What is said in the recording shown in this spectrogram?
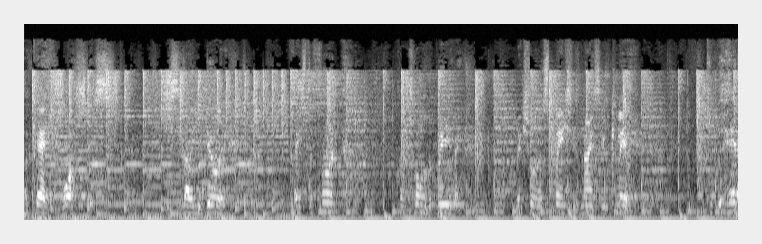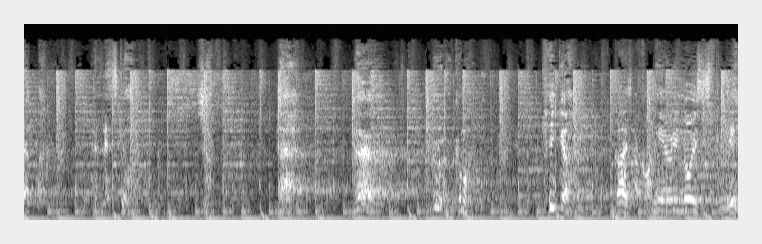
Okay, watch this. This is how you do it. Face the front, control the breathing. Make sure the space is nice and clear. Keep your head up, and let's go. Come on. Keep going. Guys, I can't hear any noises from here.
